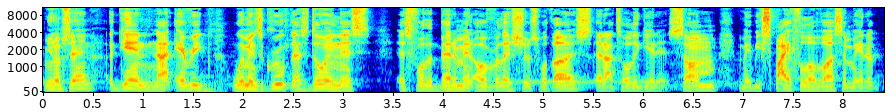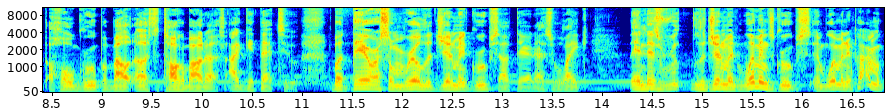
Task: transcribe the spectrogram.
know what I'm saying? Again, not every women's group that's doing this is for the betterment of relationships with us, and I totally get it. Some may be spiteful of us and made a, a, whole group about us to talk about us. I get that too. But there are some real legitimate groups out there that's like and there's re- legitimate women's groups and women empowerment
